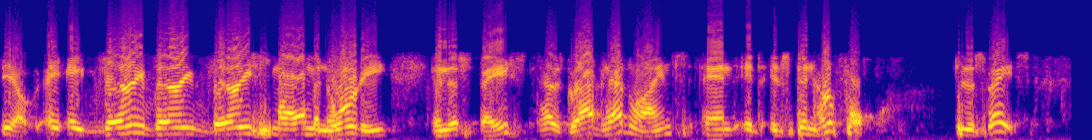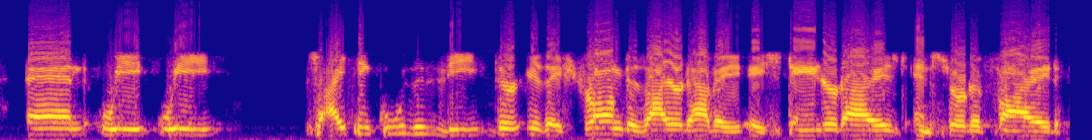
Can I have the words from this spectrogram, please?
you know, a, a very, very, very small minority in this space has grabbed headlines, and it, it's been hurtful to the space. And we we so I think the there is a strong desire to have a, a standardized and certified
